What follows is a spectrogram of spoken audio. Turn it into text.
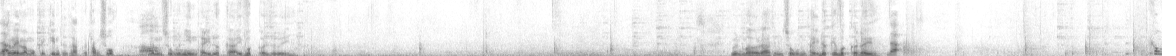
Dạ. cái này là một cái kim tự tháp nó trong suốt để Ờ. mình xuống nó nhìn thấy được cái vực ở dưới mình mở ra thì mình xuống mình thấy được cái vực ở đây Dạ. Không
